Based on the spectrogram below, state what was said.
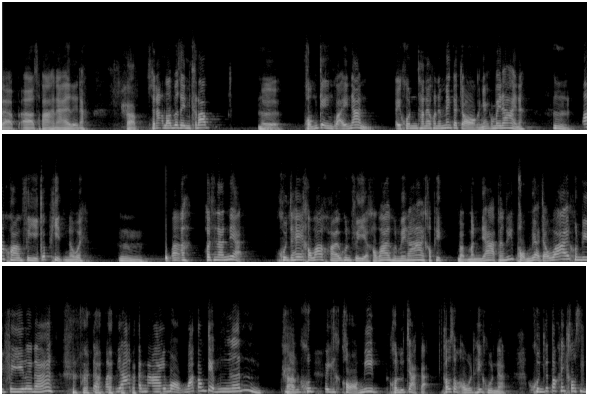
แบบเอ่อสภาทนายได้เลยนะครับ ชนะร้อยเปอร์เซ็นครับ เออ ผมเก่งกว่าไอ้นั่น ไอ้คนทนายคนนั้นแม่งกระจอกอย่างเงี้ยก็ไม่ได้นะอืมว่าความฟรีก็ผิดนะเว้ยอืมถูกปะเพราะฉะนั้นเนี่ย คุณจะให้เขาว่าความให้คุณฟรีอะเขาว่าคุณไม่ได้เขาผิดแบบมันญาติทั้งที่ผมอยากจะว่าให้คุณฟรีๆเลยนะแต่มันญาติทนายบอกว่าต้องเก็บเงินค เหรับมือนคุณไปขอมีดคนรู้จักอะเขาส่งอาวุธให้คุณอะ คุณก็ต้องให้เขาสิบ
